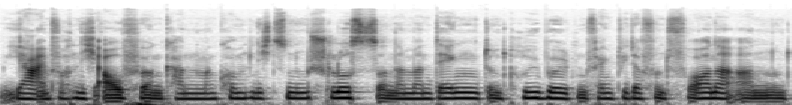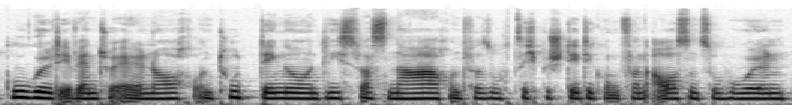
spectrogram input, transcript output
ja einfach nicht aufhören kann. Man kommt nicht zu einem Schluss, sondern man denkt und grübelt und fängt wieder von vorne an und googelt eventuell noch und tut Dinge und liest was nach und versucht sich Bestätigung von außen zu holen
